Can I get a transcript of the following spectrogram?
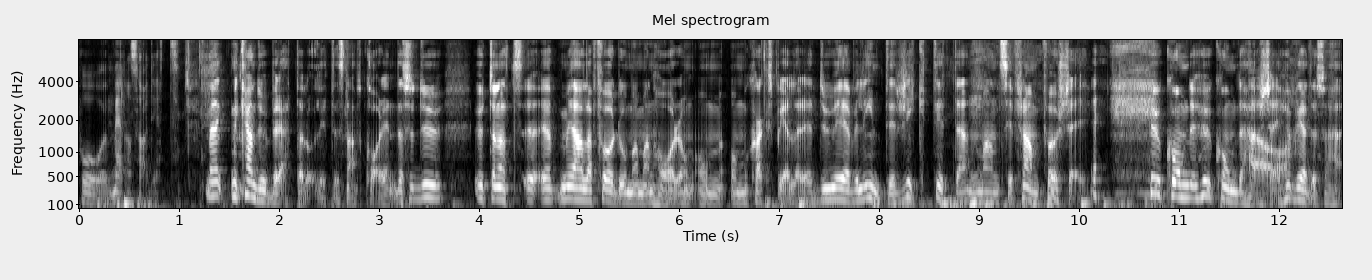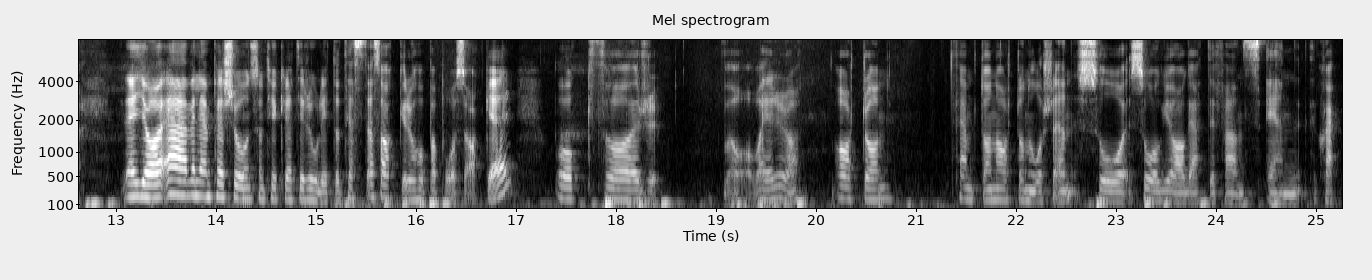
på mellanstadiet. Men, men kan du berätta då lite snabbt Karin, alltså du, utan att, eh, med alla fördomar man har om, om, om schackspelare, du är väl inte riktigt den man ser framför sig? Hur kom det, hur kom det här sig? Ja. Hur blev det så här? Nej, Jag är väl en person som tycker att det är roligt att testa saker och hoppa på saker. Och för, ja, vad är det då, 18, 15-18 år sedan så såg jag att det fanns en schack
